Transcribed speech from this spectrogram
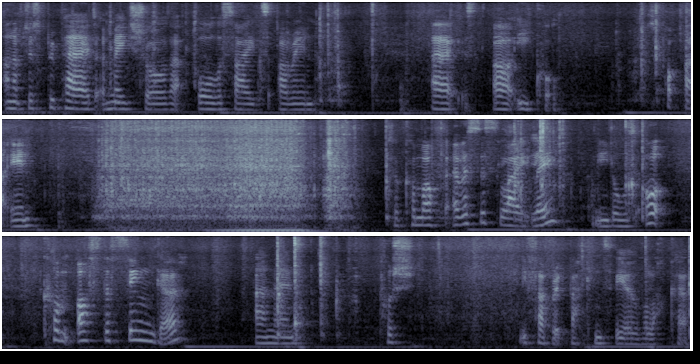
and I've just prepared and made sure that all the sides are in uh, are equal. Just pop that in. So come off ever so slightly, needles up, come off the finger and then push your fabric back into the overlocker.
